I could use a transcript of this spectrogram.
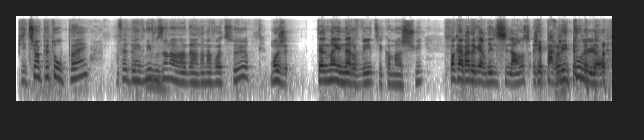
Puis tu sais, un peu taupin. En fait, bienvenue-vous-en dans, dans, dans ma voiture. Moi, je, tellement énervée, tu sais, comment je suis. Pas capable de garder le silence. J'ai parlé tout le long.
